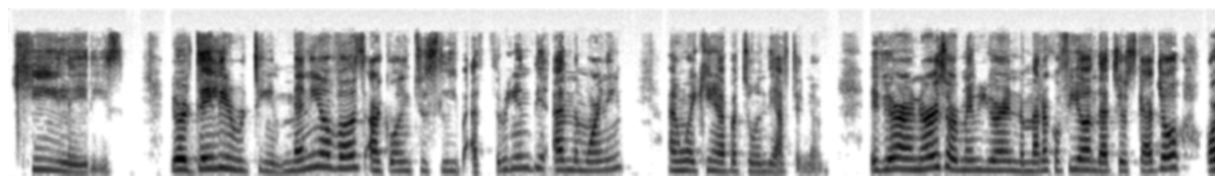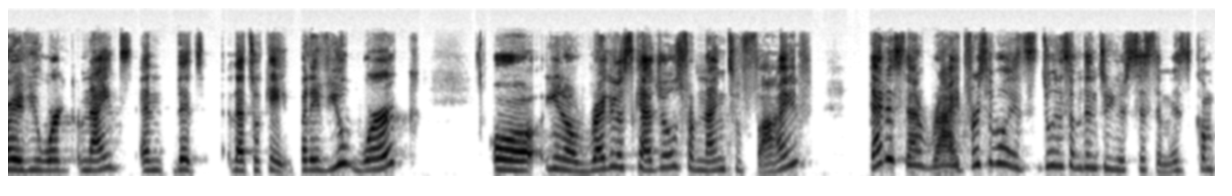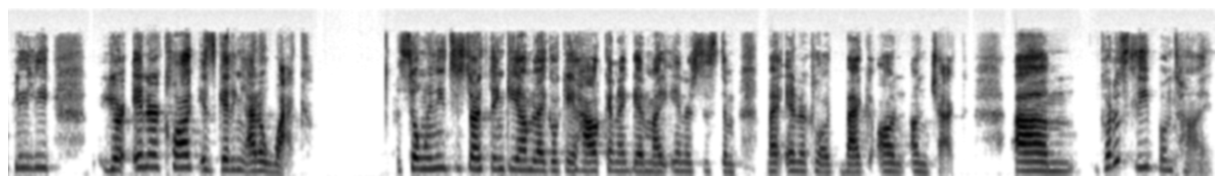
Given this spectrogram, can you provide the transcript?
key ladies. Your daily routine. Many of us are going to sleep at three in the in the morning and waking up at two in the afternoon. If you're a nurse or maybe you're in the medical field and that's your schedule or if you work nights and that's that's okay but if you work or you know regular schedules from 9 to 5 that is not right. First of all it's doing something to your system. It's completely your inner clock is getting out of whack. So we need to start thinking i'm like okay how can i get my inner system my inner clock back on on check um go to sleep on time.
